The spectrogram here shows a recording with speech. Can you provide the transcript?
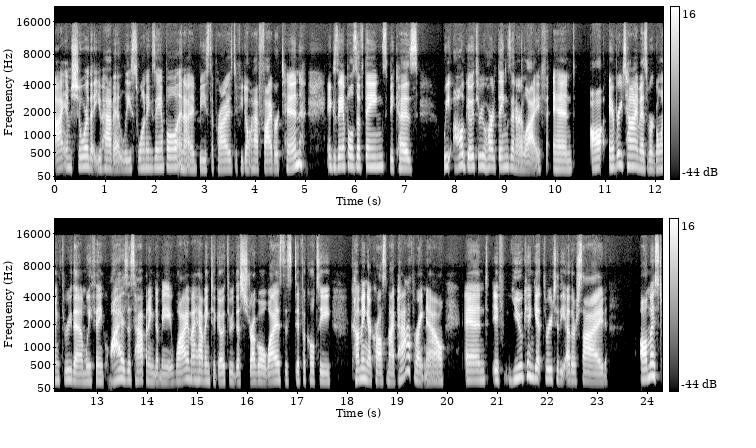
I am sure that you have at least one example, and I'd be surprised if you don't have five or 10 examples of things because we all go through hard things in our life. And all, every time as we're going through them, we think, why is this happening to me? Why am I having to go through this struggle? Why is this difficulty coming across my path right now? And if you can get through to the other side, almost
